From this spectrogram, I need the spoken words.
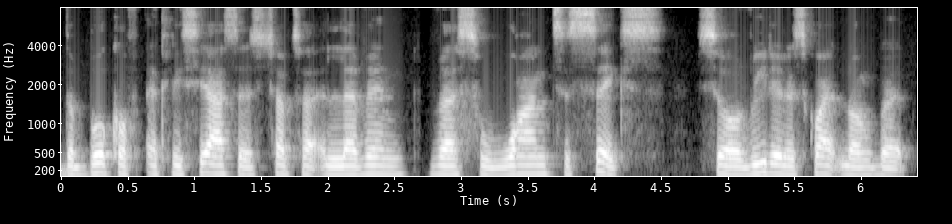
the book of Ecclesiastes, chapter 11, verse 1 to 6. So, read it, it's quite long, but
